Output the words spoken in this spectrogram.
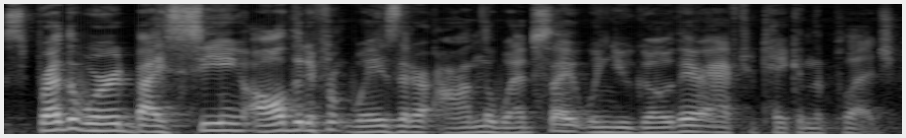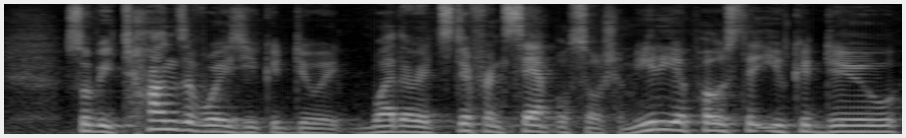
spread the word by seeing all the different ways that are on the website when you go there after taking the pledge. So there'll be tons of ways you could do it, whether it's different sample social media posts that you could do.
